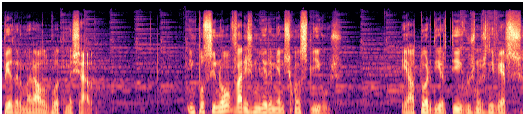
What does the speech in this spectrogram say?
Pedro Amaral Boto Machado. Impulsionou vários melhoramentos conselhivos. É autor de artigos nos diversos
